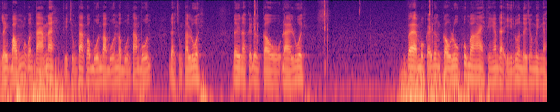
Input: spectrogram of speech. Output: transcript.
Lấy bóng của con 8 này, thì chúng ta có 434 và 484 để chúng ta nuôi đây là cái đường cầu đài nuôi về một cái đường cầu lô khung 3 ngày thì anh em để ý luôn đây cho mình này.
